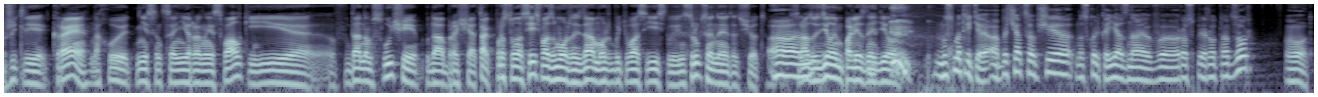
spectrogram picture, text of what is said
жители края находят существуют несанкционированные свалки, и в данном случае куда обращаться? Так, просто у нас есть возможность, да, может быть, у вас есть инструкция на этот счет? А, Сразу сделаем полезное дело. Ну, смотрите, обращаться вообще, насколько я знаю, в Росприроднадзор, вот.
